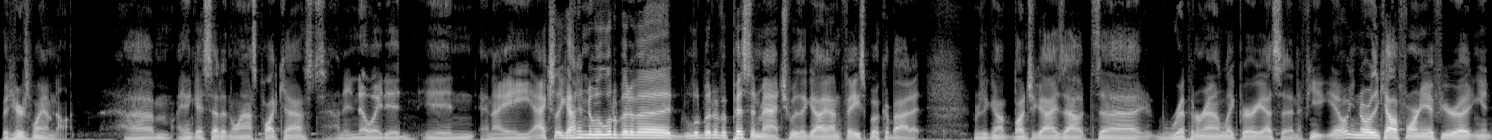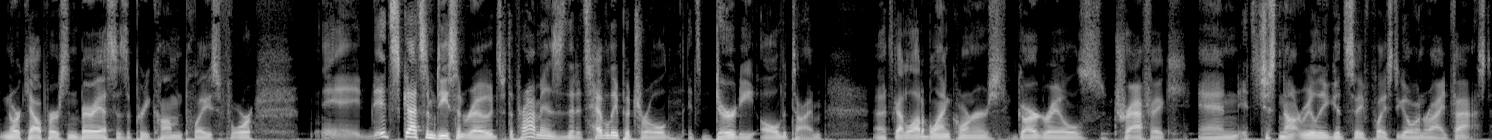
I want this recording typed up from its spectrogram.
but here's why I'm not. Um, I think I said it in the last podcast, and I know I did. In and I actually got into a little bit of a little bit of a pissing match with a guy on Facebook about it. There's a bunch of guys out uh, ripping around Lake Berryessa, and if you you know in Northern California, if you're a you know, NorCal person, Berryessa is a pretty common place for. Eh, it's got some decent roads, but the problem is that it's heavily patrolled. It's dirty all the time. Uh, it's got a lot of blind corners, guardrails, traffic, and it's just not really a good, safe place to go and ride fast.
